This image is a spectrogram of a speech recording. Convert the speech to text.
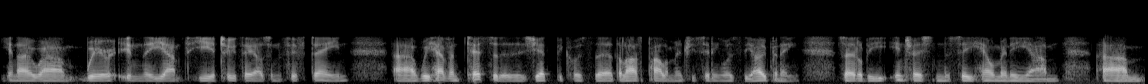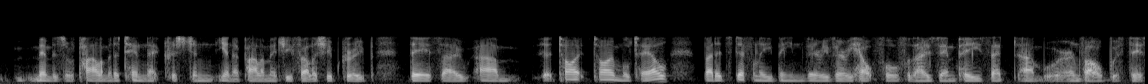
you know um, we're in the, um, year 2015, uh, we haven't tested it as yet because the the last parliamentary sitting was the opening. So it'll be interesting to see how many um, um, members of parliament attend that Christian you know parliamentary fellowship group there. So um, uh, time, will tell, but it's definitely been very, very helpful for those MPs that um, were involved with this.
